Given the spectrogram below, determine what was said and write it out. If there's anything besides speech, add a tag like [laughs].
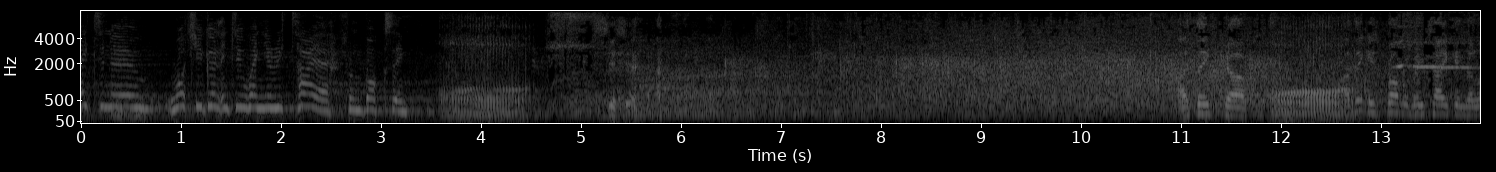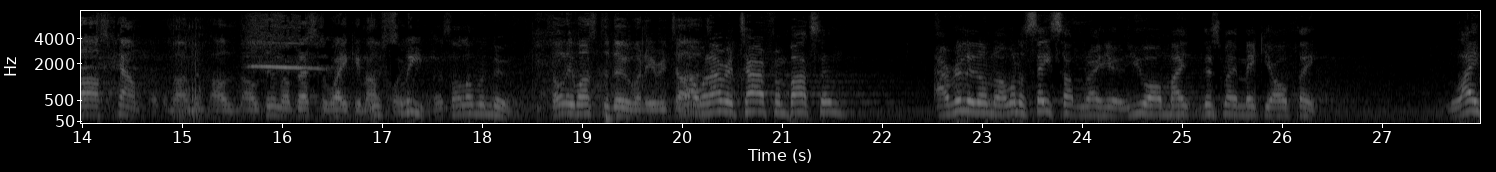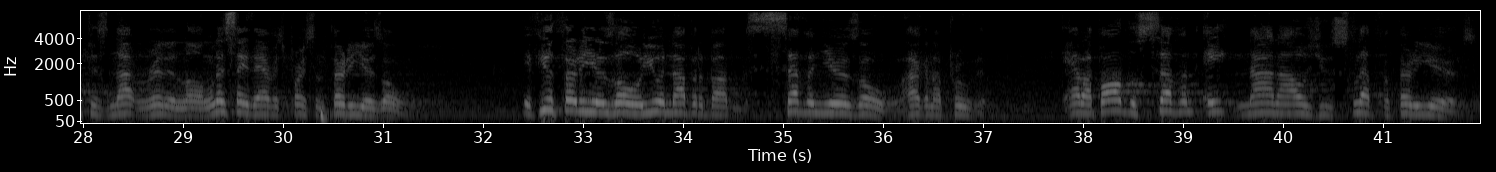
like to know what you're going to do when you retire from boxing. [laughs] I think uh, I think he's probably taking the last count at the moment. I'll, I'll do my best to wake him up Just for sleep. you. That's all I'm gonna do. It's all he wants to do when he Now, retires. when I retire from boxing, I really don't know. I want to say something right here. You all might. This might make you all think. Life is not really long. Let's say the average person 30 years old. If you're 30 years old, you are not but about seven years old. How can I prove it? Add up all the seven, eight, nine hours you slept for 30 years.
